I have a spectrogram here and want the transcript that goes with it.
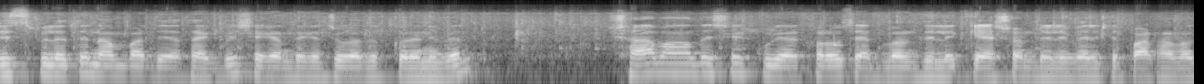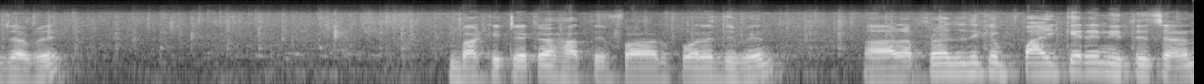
ডিসপ্লেতে নাম্বার দেওয়া থাকবে, সেখান থেকে যোগাযোগ করে নেবেন। সারা বাংলাদেশে কুরিয়ার খরচ অ্যাডভান্স দিলে ক্যাশ অন ডেলিভারিতে পাঠানো যাবে। বাকি টাকা হাতে পাওয়ার পরে দিবেন। আর আপনারা যদি কেউ পাইকারি নিতে চান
